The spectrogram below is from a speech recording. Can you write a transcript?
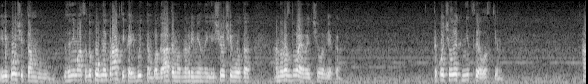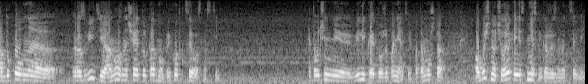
или хочет там заниматься духовной практикой и быть там богатым одновременно или еще чего-то, оно раздваивает человека. Такой человек не целостен. А духовное развитие, оно означает только одно, приход к целостности. Это очень великое тоже понятие, потому что у обычного человека есть несколько жизненных целей.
